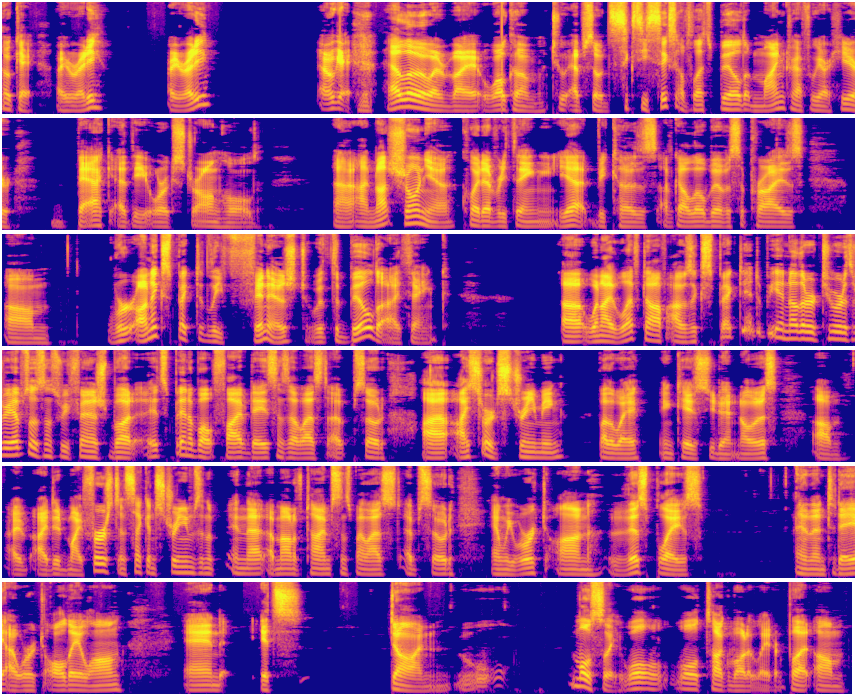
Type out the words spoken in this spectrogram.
Okay, are you ready? Are you ready? Okay. Hello, everybody. Welcome to episode 66 of Let's Build Minecraft. We are here back at the Orc Stronghold. Uh, I'm not showing you quite everything yet because I've got a little bit of a surprise. Um, we're unexpectedly finished with the build, I think. Uh, when I left off, I was expecting it to be another two or three episodes since we finished, but it's been about five days since that last episode. Uh, I started streaming, by the way, in case you didn't notice. Um, I I did my first and second streams in the, in that amount of time since my last episode, and we worked on this place. And then today I worked all day long, and it's done. Mostly, we'll we'll talk about it later. But um,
